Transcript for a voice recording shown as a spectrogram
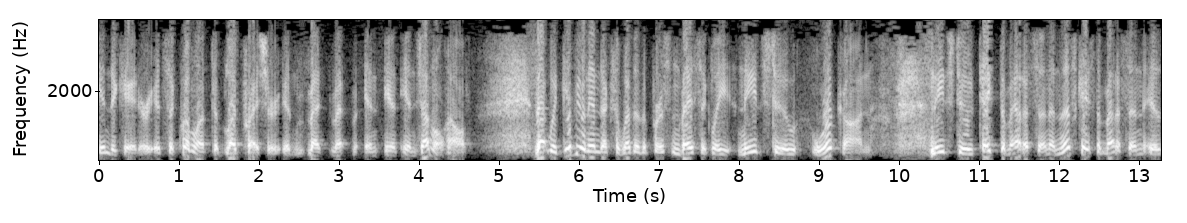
indicator. It's equivalent to blood pressure in, in general health. That would give you an index of whether the person basically needs to work on, needs to take the medicine. And in this case, the medicine is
